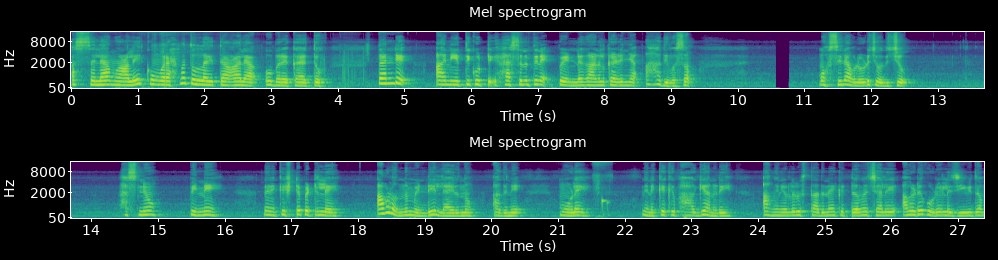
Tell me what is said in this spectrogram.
അസ്സലാമു അലൈക്കും വറഹമത്തല്ലായി തആല വബറകാത്തു. തന്റെ അനിയത്തിക്കുട്ടി ഹസനത്തിനെ പെണ്ണ് കാണൽ കഴിഞ്ഞ ആ ദിവസം മൊഹസിൻ അവളോട് ചോദിച്ചു ഹസ്നു പിന്നെ നിനക്ക് ഇഷ്ടപ്പെട്ടില്ലേ? അവളൊന്നും മിണ്ടിയില്ലായിരുന്നു. അതിന് മോളെ നിനക്കൊക്കെ ഭാഗ്യമാണടി അങ്ങനെയുള്ളൊരു ഉസ്താദിനെ കിട്ടുകയെന്ന് വെച്ചാൽ അവരുടെ കൂടെയുള്ള ജീവിതം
